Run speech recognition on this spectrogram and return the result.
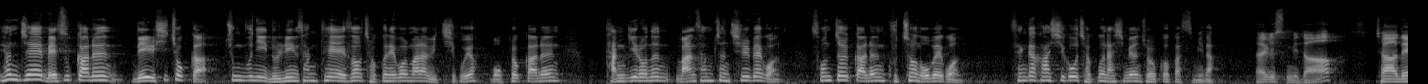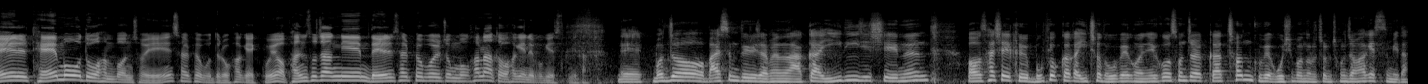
현재 매수가는 내일 시초가 충분히 눌린 상태에서 접근해 볼 만한 위치고요. 목표가는 단기로는 13,700원, 손절가는 9,500원 생각하시고 접근하시면 좋을 것 같습니다. 알겠습니다. 자, 내일 데모도 한번 저희 살펴보도록 하겠고요. 반 소장님 내일 살펴볼 종목 하나 더 확인해 보겠습니다. 네, 먼저 말씀드리자면 아까 EDGC는 어, 사실 그 목표가가 2,500원이고 손절가 1,950원으로 좀 정정하겠습니다.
